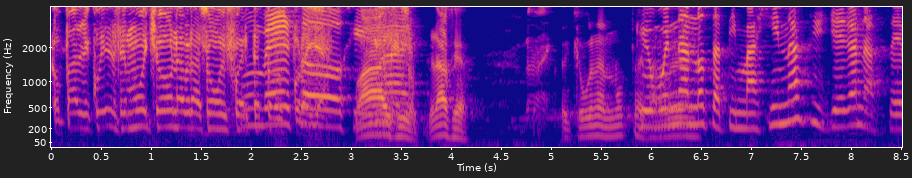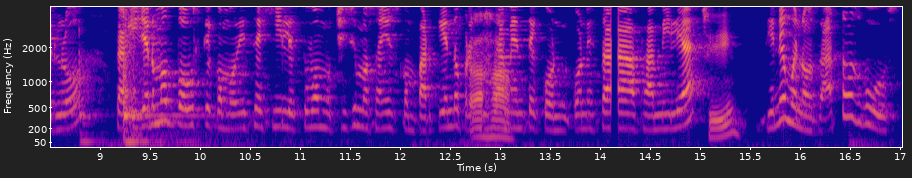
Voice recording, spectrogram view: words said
Compadre, cuídense mucho, un abrazo muy fuerte un a todos por allá. Gil. Gil, gracias. qué buena nota. Qué buena nota. ¿Te imaginas si llegan a hacerlo? O sea, Guillermo Pous, que como dice Gil, estuvo muchísimos años compartiendo precisamente con, con, esta familia. Sí. Tiene buenos datos, Gus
